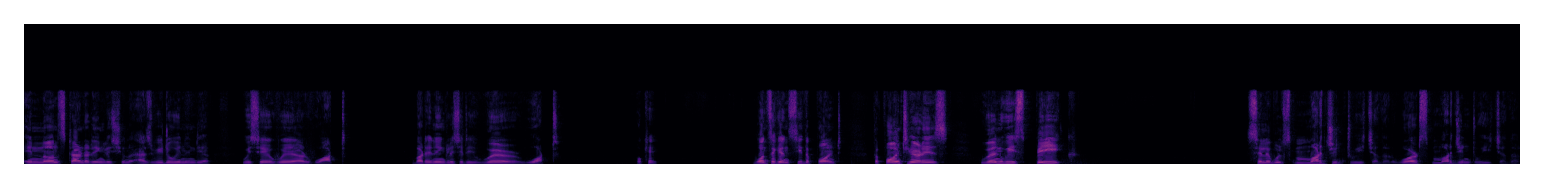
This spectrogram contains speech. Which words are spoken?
In non-standard English, you know, as we do in India, we say where, what, but in English it is where, what. Okay? Once again, see the point. The point here is when we speak, syllables merge into each other, words merge into each other.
